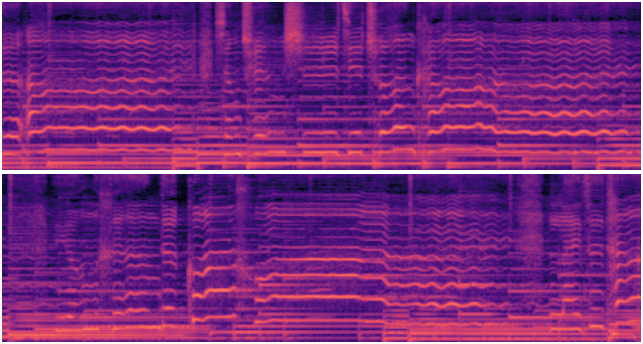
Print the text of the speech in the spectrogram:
的爱向全世界传开，永恒的关 姿态。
